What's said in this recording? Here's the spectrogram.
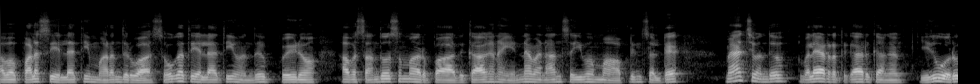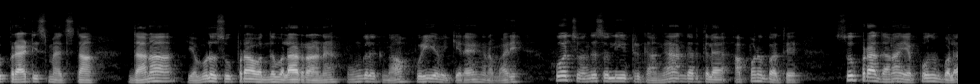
அவள் பழசு எல்லாத்தையும் மறந்துடுவா சோகத்தை எல்லாத்தையும் வந்து போயிடும். அவள் சந்தோஷமாக இருப்பா. அதுக்காக நான் என்ன வேணாலும் செய்வேம்மா அப்படின்னு சொல்லிட்டு மேட்ச் வந்து விளையாடுறதுக்காக இருக்காங்க. இது ஒரு ப்ராக்டிஸ் மேட்ச் தான். தனா எவ்வளோ சூப்பராக வந்து விளாட்றான்னு உங்களுக்கு நான் புரிய வைக்கிறேங்கிற மாதிரி கோச் வந்து சொல்லிகிட்டு இருக்காங்க. அந்த இடத்துல அப்பன்னு பார்த்து சூப்பராக தனா எப்போதும் போல்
